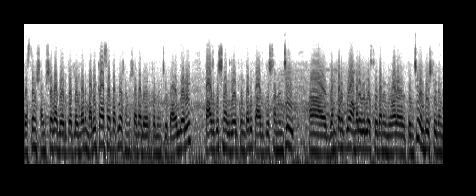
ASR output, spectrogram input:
ప్రస్తుతం శంషాబాద్ ఎయిర్పోర్ట్లో ఉన్నారు. మరి కాసేపట్లో శంషాబాద్ ఎయిర్పోర్ట్ నుంచి బయలుదేరి తాజకృష్ణకు చేరుకుంటారు. తాజ్ కృష్ణ నుంచి ఆ, గంపరకు అమరవీరుల స్థూపానికి నివాళులు అర్పించి ఎల్బీ స్టేడియం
